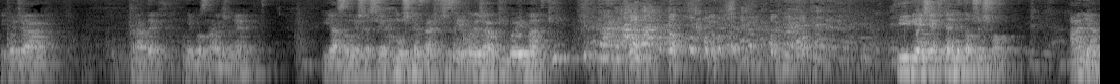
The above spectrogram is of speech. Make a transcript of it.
i powiedziała Radek, nie poznajesz mnie? I ja sobie myślę, że muszę znać wszystkie koleżanki mojej matki. I wiecie, wtedy to przyszło. Ania.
